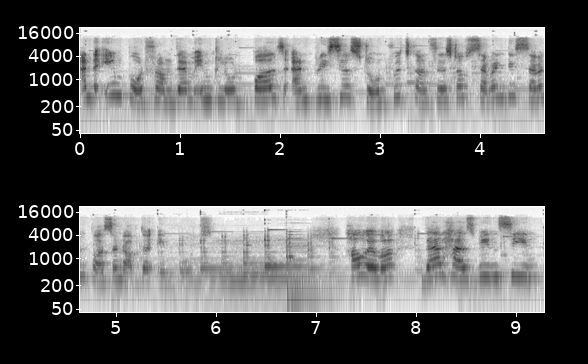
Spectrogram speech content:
and the import from them include pearls and precious stones, which consist of 77% of the imports. However, there has been seen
